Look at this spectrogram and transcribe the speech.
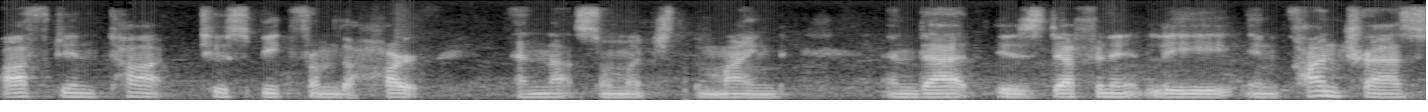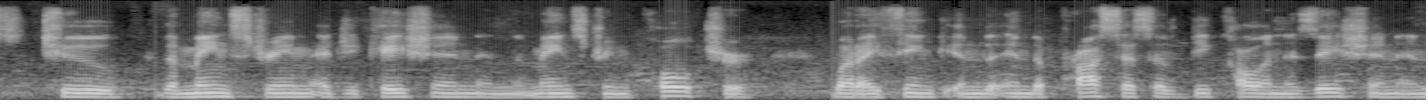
often taught to speak from the heart and not so much the mind. And that is definitely in contrast to the mainstream education and the mainstream culture. But i think in the in the process of decolonization and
